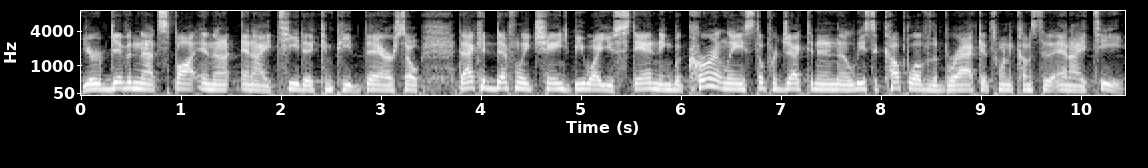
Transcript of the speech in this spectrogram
you're given that spot in the NIT to compete there. So that could definitely change BYU's standing, but currently still projected in at least a couple of the brackets when it comes to the NIT.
